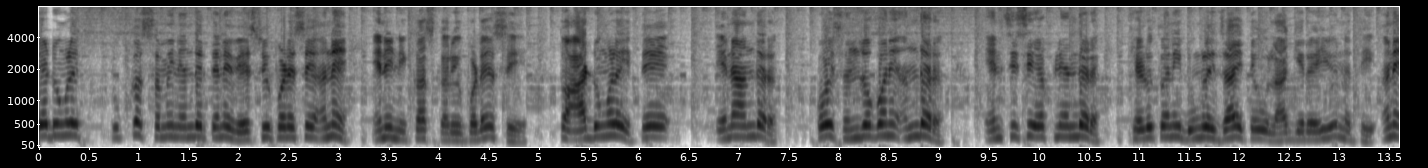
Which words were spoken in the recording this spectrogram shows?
તે ડુંગળી ટૂંક જ સમયની અંદર તેને વેચવી પડે છે અને એની નિકાસ કરવી પડે છે. તો આ ડુંગળી તે એના અંદર કોઈ સંજોગોની અંદર એનસીસી એફની અંદર ખેડૂતોની ડુંગળી જાય તેવું લાગી રહ્યું નથી. અને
